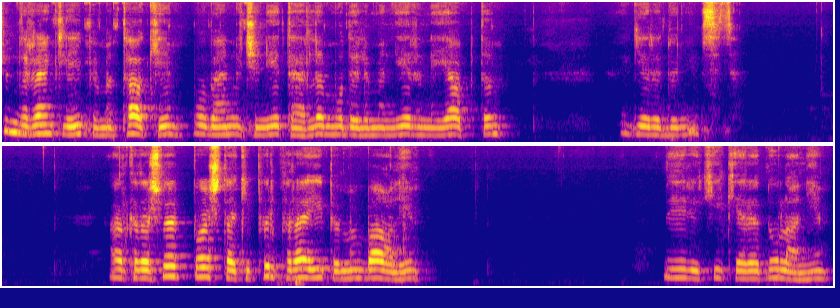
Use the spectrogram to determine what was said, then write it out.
Şimdi renkli ipimi takayım. Bu benim için yeterli. Modelimin yerini yaptım. Geri döneyim size. Arkadaşlar baştaki pırpıra ipimi bağlayayım. Bir iki kere dolanayım.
